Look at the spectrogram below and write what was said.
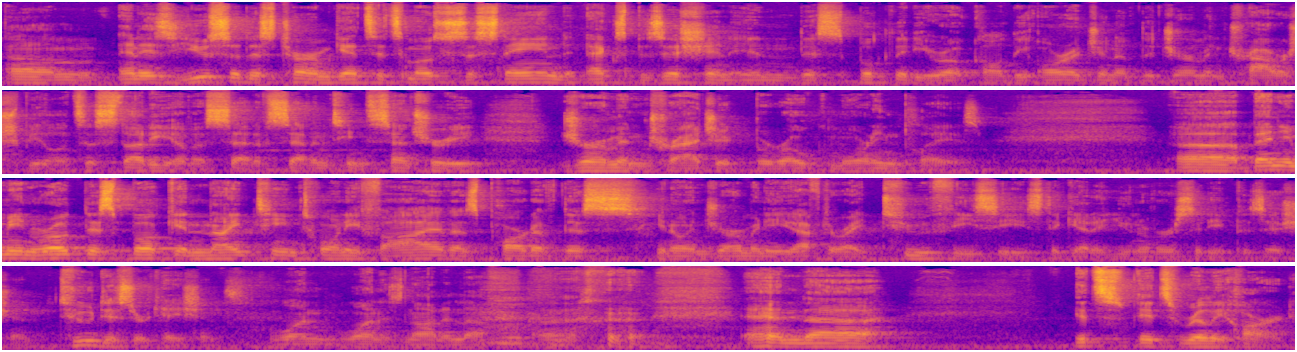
Um, and his use of this term gets its most sustained exposition in this book that he wrote called The Origin of the German Trauerspiel. It's a study of a set of 17th century German tragic Baroque mourning plays. Uh, Benjamin wrote this book in 1925 as part of this, you know, in Germany, you have to write two theses to get a university position, two dissertations. One, one is not enough. Uh, and uh, it's, it's really hard.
